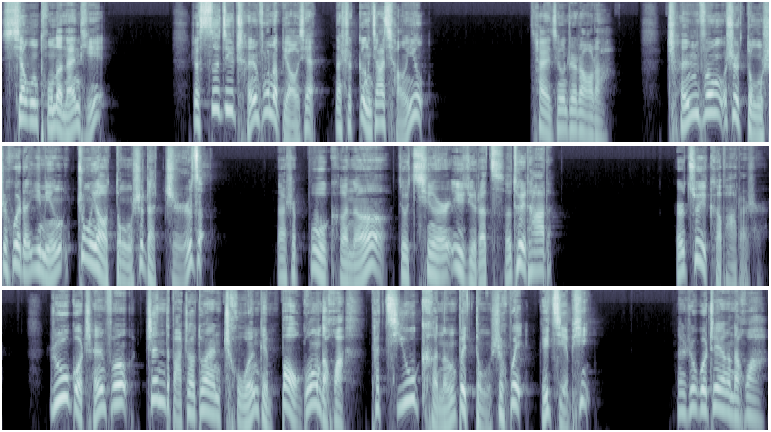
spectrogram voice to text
相同的难题，这司机陈峰的表现那是更加强硬。蔡青知道了，陈峰是董事会的一名重要董事的侄子，那是不可能就轻而易举的辞退他的。而最可怕的是，如果陈峰真的把这段丑闻给曝光的话，他极有可能被董事会给解聘。那如果这样的话，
